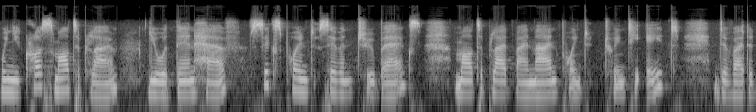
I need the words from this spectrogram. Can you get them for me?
When you cross multiply, you would then have 6.72 bags multiplied by 9.28 divided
